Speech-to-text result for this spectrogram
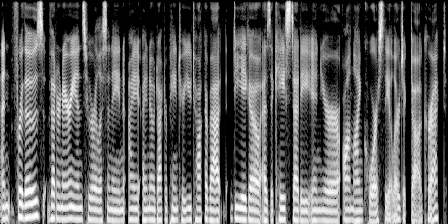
And for those veterinarians who are listening, I, I know, Dr. Painter, you talk about Diego as a case study in your online course, The Allergic Dog, correct?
